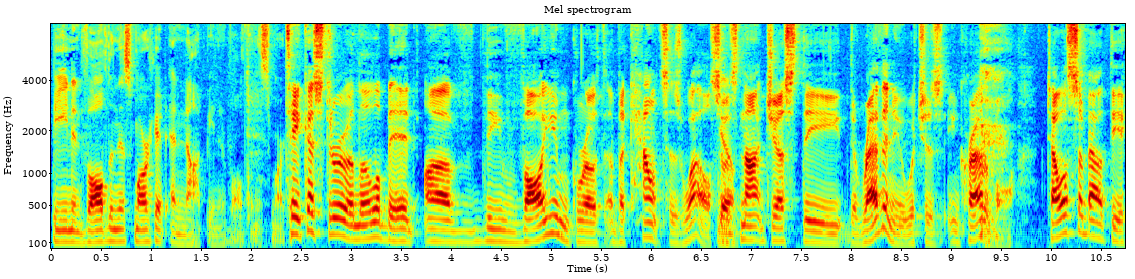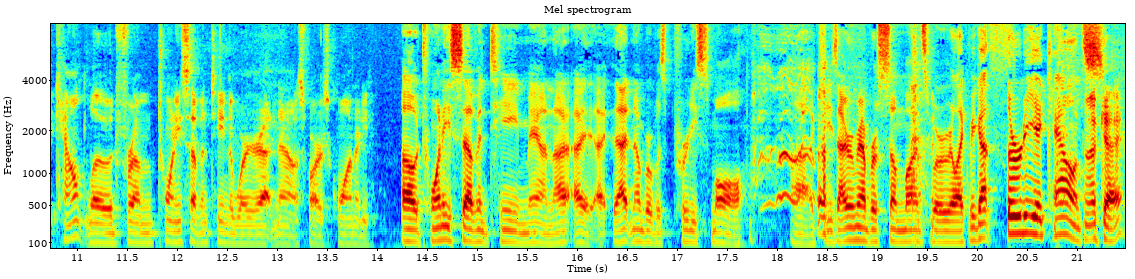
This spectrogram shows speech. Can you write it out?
being involved in this market and not being involved in this market. Take us through a little bit of the volume growth of accounts as well. So Yeah. it's not just the, the revenue, which is incredible. Tell us about the account load from 2017 to where you're at now as far as quantity. Oh, 2017, man, I, I, that number was pretty small. Uh, geez, I remember some months where we were like, we got 30 accounts. Okay.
